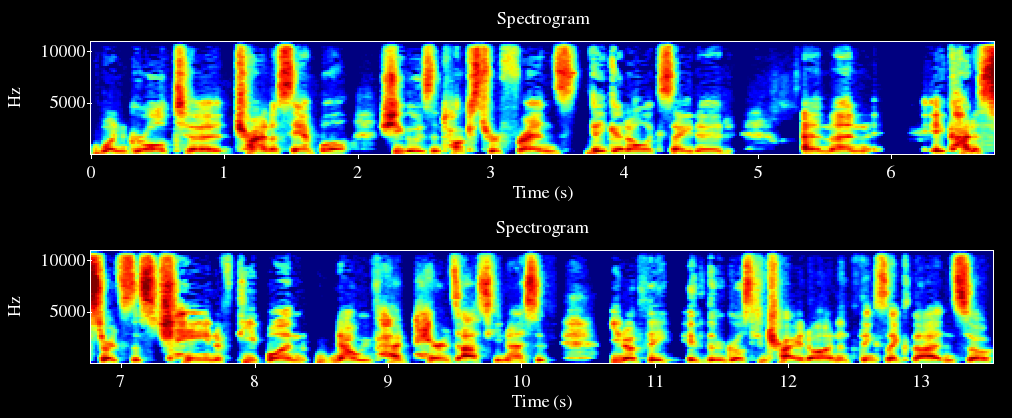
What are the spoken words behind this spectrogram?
one girl to try on a sample. She goes and talks to her friends. They get all excited. And then it kind of starts this chain of people and now we've had parents asking us if you know if they if their girls can try it on and things like that and so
